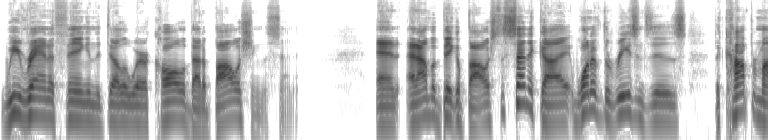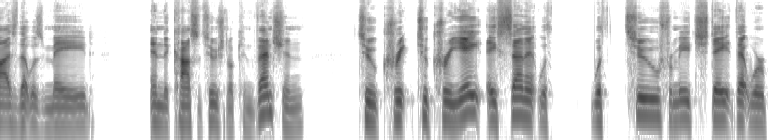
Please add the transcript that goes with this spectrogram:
We ran a thing in the Delaware Call about abolishing the Senate. And, and I'm a big abolish the Senate guy. One of the reasons is the compromise that was made in the Constitutional Convention to cre- to create a Senate with with two from each state that were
